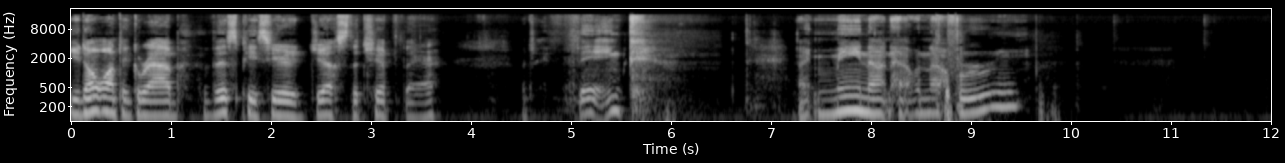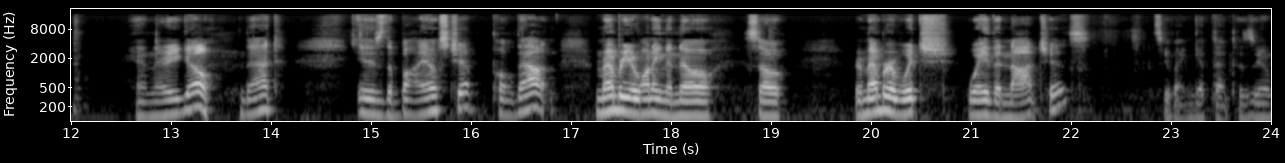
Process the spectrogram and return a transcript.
you don't want to grab this piece here, just the chip there, which I think I may not have enough room. And there you go. That is the BIOS chip pulled out. Remember, you're wanting to know, so remember which way the notch is. Let's see if I can get that to zoom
